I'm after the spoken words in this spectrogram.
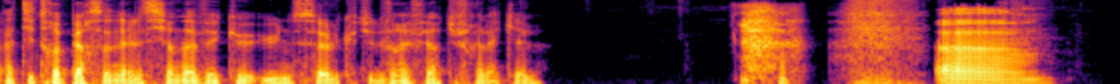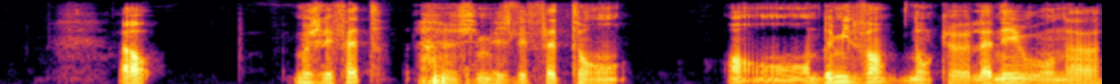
à titre personnel, s'il n'y en avait qu'une seule que tu devrais faire, tu ferais laquelle? Euh, Alors, moi je l'ai faite, mais je l'ai faite en, en 2020, donc l'année où on a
